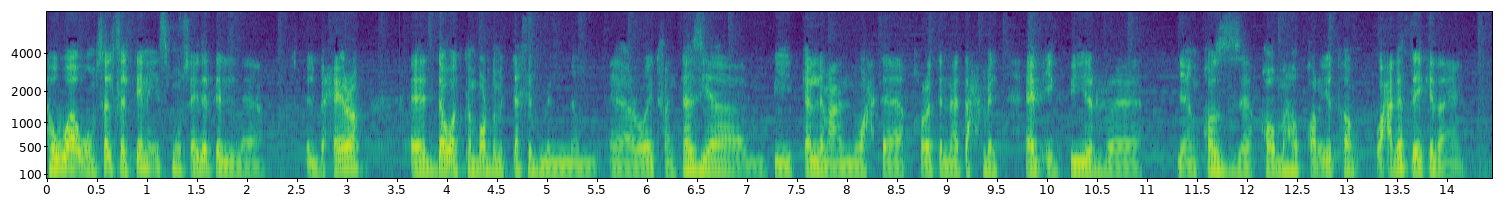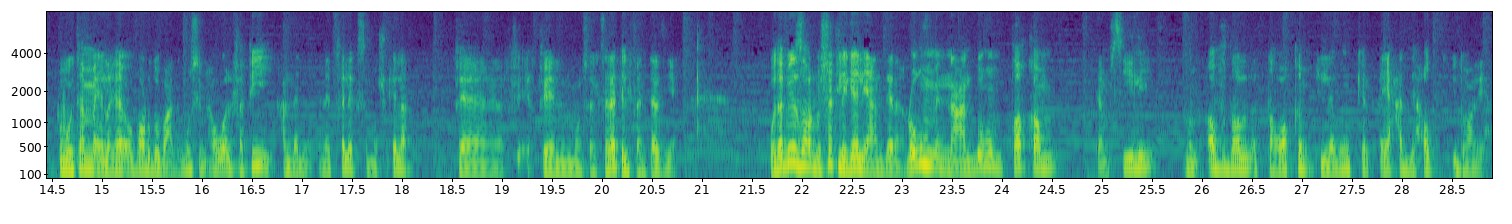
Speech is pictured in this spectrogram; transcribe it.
هو ومسلسل تاني اسمه سيدة البحيرة. دوت كان برضه متاخد من رواية فانتازيا بيتكلم عن واحدة قررت إنها تحمل عبء كبير لإنقاذ قومها وقريتها وحاجات زي كده يعني. وتم إلغائه برضه بعد موسم أول. ففي عند نتفليكس مشكلة في, في المسلسلات الفانتازيا. وده بيظهر بشكل جالي عندنا. رغم إن عندهم طاقم تمثيلي من أفضل الطواقم اللي ممكن أي حد يحط إيده عليها.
